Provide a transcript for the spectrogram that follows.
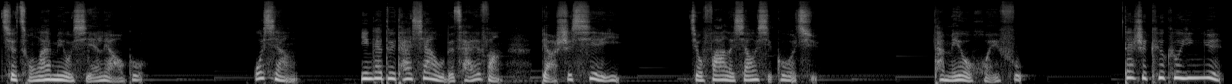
却从来没有闲聊过。我想，应该对他下午的采访表示谢意，就发了消息过去。他没有回复，但是 QQ 音乐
